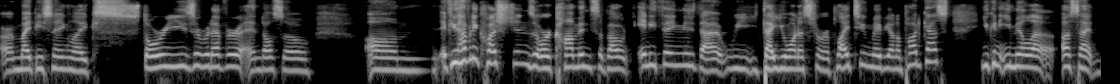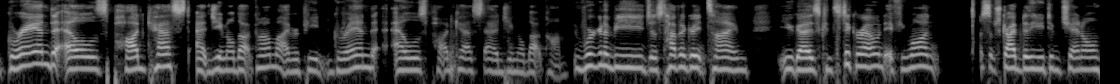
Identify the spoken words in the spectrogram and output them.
are, might be saying like stories or whatever, and also, um, if you have any questions or comments about anything that we that you want us to reply to, maybe on a podcast, you can email uh, us at grandlspodcast at gmail.com. I repeat, grandlspodcast at gmail.com. We're gonna be just having a great time. You guys can stick around if you want subscribe to the YouTube channel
